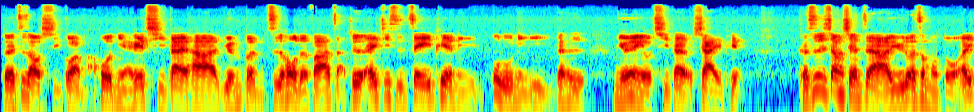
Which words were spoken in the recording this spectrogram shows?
对，至少习惯嘛，或者你还可以期待他原本之后的发展，就是哎，即使这一片你不如你意，但是你永远有期待有下一片。可是像现在啊，娱乐这么多，哎，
